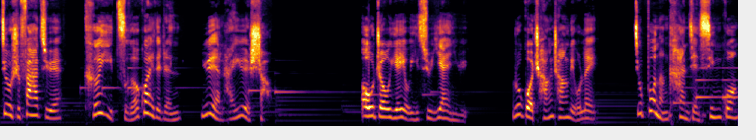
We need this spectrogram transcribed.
就是发觉可以责怪的人越来越少。欧洲也有一句谚语：如果常常流泪，就不能看见星光；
